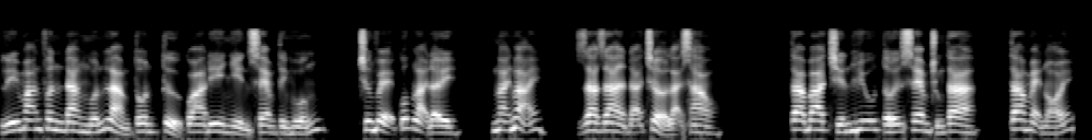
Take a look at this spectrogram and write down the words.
Lý Mãn Phân đang muốn làm tôn tử qua đi nhìn xem tình huống, trương vệ quốc lại đây, mãi mãi, ra ra đã trở lại sao? Ta ba chiến hữu tới xem chúng ta, ta mẹ nói,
